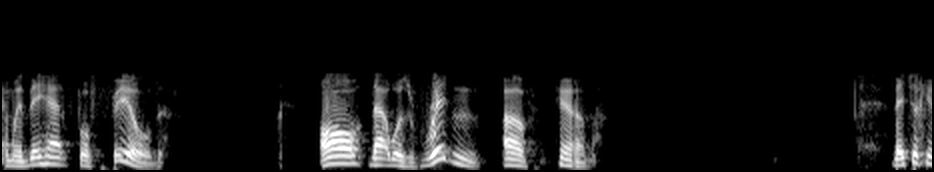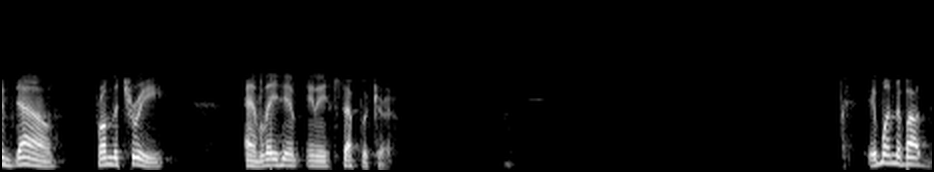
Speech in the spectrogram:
And when they had fulfilled all that was written of him, they took him down from the tree and laid him in a sepulchre. It wasn't about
